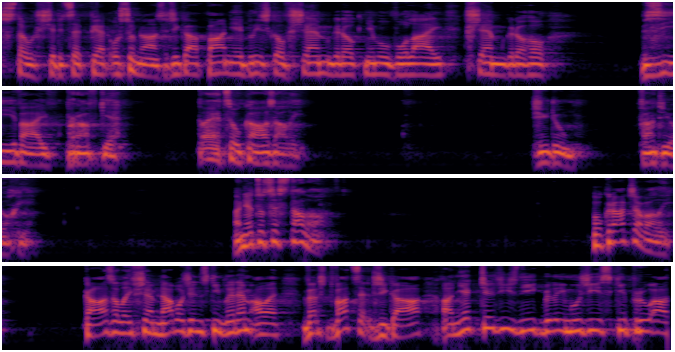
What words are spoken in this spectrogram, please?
145, 18 říká, pán je blízko všem, kdo k němu volají, všem, kdo ho vzývají v pravdě. To je, co ukázali. Židům v Antiochii. A něco se stalo. Pokračovali. Kázali všem náboženským lidem, ale verš 20 říká, a někteří z nich byli muži z Kypru a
